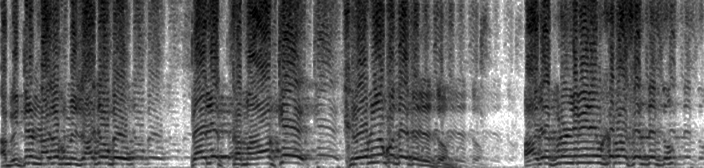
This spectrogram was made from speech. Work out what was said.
اب اتنے نازک مزاج ہو گئے ہو۔ پہلے کما کے کھلونیوں کو دیتے تھے تم۔ جی آج اپنے لیے بھی نہیں کما سکتے تم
